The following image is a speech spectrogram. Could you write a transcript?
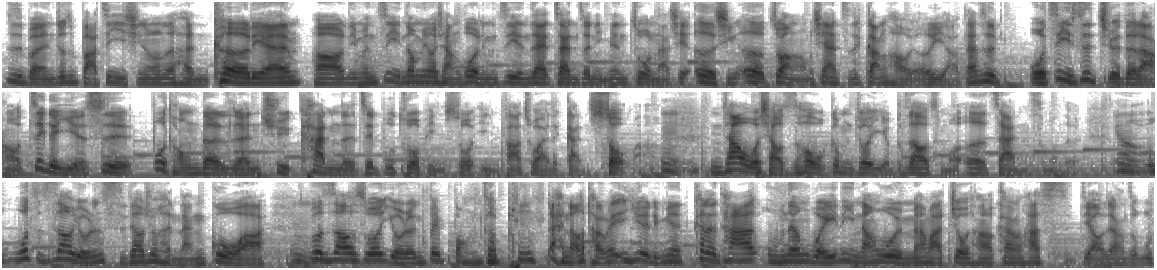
日本人就是把自己形容的很可怜啊，你们自己都没有想过，你们之前在战争里面做哪些恶行恶状啊？我们现在只是刚好而已啊。但是我自己是觉得啦，哈，这个也是不同的人去看的这部作品所引发出来的感受嘛。嗯，你知道我小时候我根本就也不知道什么二战什么的，嗯，我我只知道有人死掉就很难过啊，不知道说有人被绑着绷带，然后躺在医院里面看着他无能为力，然后我也没办法救他，看到他死掉这样子，我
